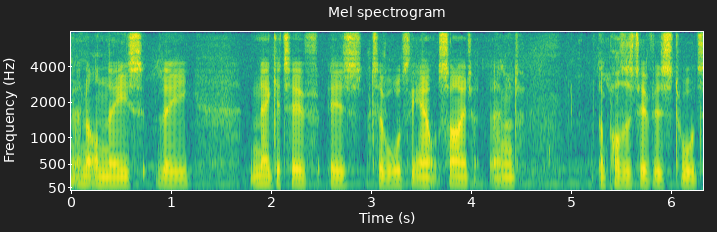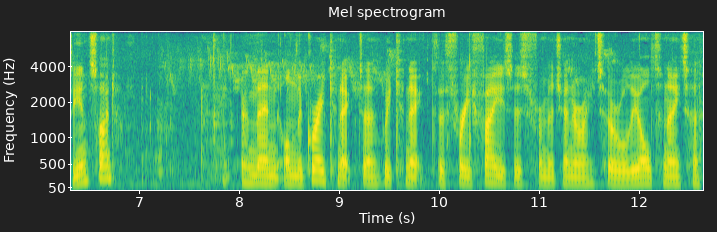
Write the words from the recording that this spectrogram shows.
and on these the negative is towards the outside and the positive is towards the inside. And then on the grey connector we connect the three phases from the generator or the alternator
